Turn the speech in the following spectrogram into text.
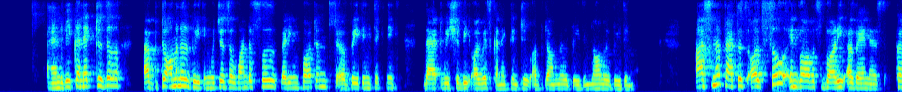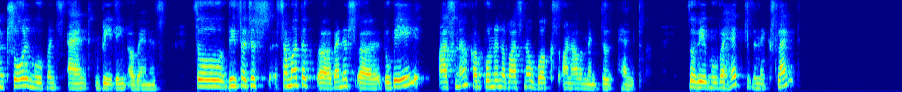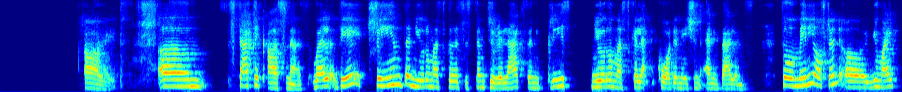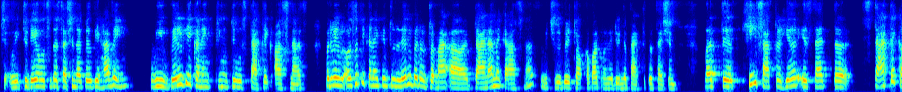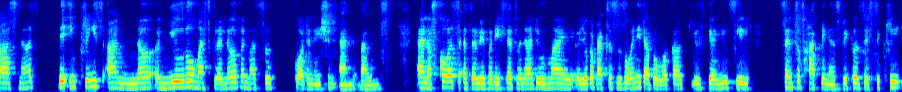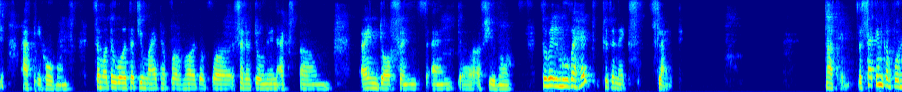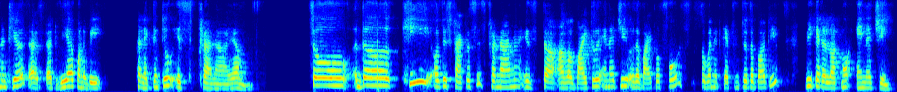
And we connect to the abdominal breathing, which is a wonderful, very important uh, breathing technique that we should be always connecting to abdominal breathing, normal breathing. Asana practice also involves body awareness, control movements, and breathing awareness. So these are just some of the uh, benefits, uh, the way asana, component of asana works on our mental health. So we'll move ahead to the next slide. All right. Um, static asanas? Well, they train the neuromuscular system to relax and increase neuromuscular coordination and balance. So many often, uh, you might, today also the session that we'll be having, we will be connecting to static asanas, but we will also be connecting to a little bit of drama, uh, dynamic asanas, which we will talk about when we're doing the practical session. But the key factor here is that the static asanas, they increase our neuromuscular nerve and muscle coordination and balance. And of course, as everybody says, when I do my yoga practices or any type of workout, you you feel sense of happiness because they secrete happy hormones. Some of the words that you might have heard of uh, serotonin, um, endorphins, and uh, a few more. So we'll move ahead to the next slide. Okay, the second component here that, that we are going to be connecting to is pranayam. So the key of these practices, pranayama, is the, our vital energy or the vital force. So when it gets into the body, we get a lot more energy.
